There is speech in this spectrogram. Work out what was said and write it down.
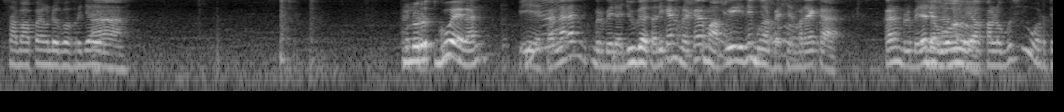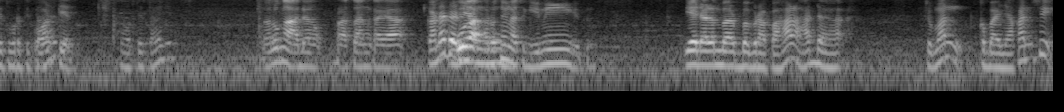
Sama apa yang udah gue kerjain. Ah, menurut gue kan? Iya karena kan berbeda juga. Tadi kan mereka mengakui ini bukan passion mereka kan berbeda ya, dengan gua- lu. ya kalau gue sih worth it worth it worth aja. it. Worth it aja. Lalu nggak ada perasaan kayak karena dari yang harusnya nggak segini gitu. Ya dalam be- beberapa hal ada. Cuman kebanyakan sih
